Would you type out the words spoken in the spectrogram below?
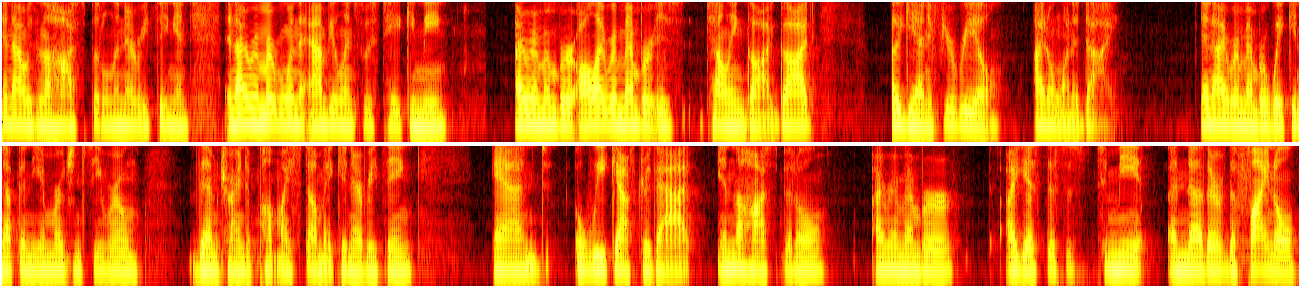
and I was in the hospital and everything. And and I remember when the ambulance was taking me, I remember all I remember is telling God, God, again, if you're real, I don't want to die. And I remember waking up in the emergency room, them trying to pump my stomach and everything. And a week after that, in the hospital, I remember, I guess this is to me another, the final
